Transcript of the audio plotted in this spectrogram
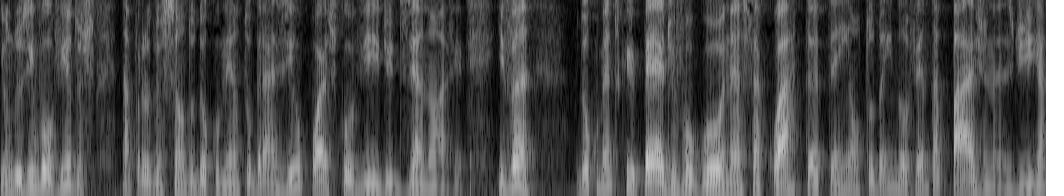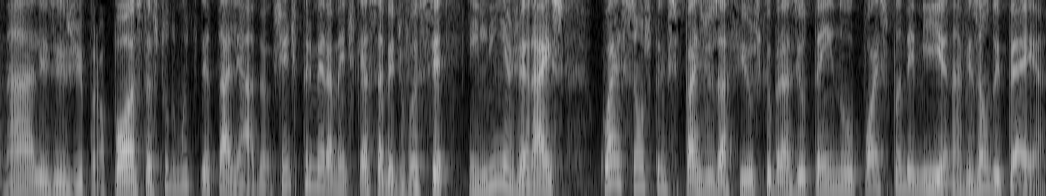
e um dos envolvidos na produção do documento Brasil pós-Covid-19. Ivan, o documento que o IPEA divulgou nessa quarta tem ao todo aí 90 páginas de análises, de propostas, tudo muito detalhado. A gente primeiramente quer saber de você, em linhas gerais, quais são os principais desafios que o Brasil tem no pós-pandemia, na visão do IPEA?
